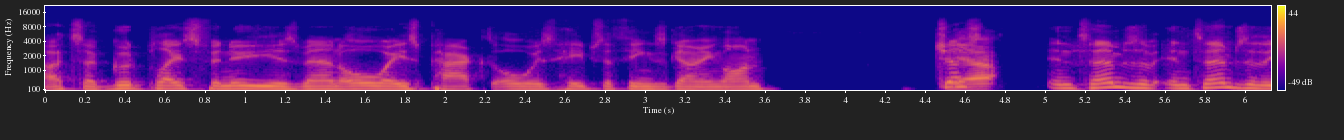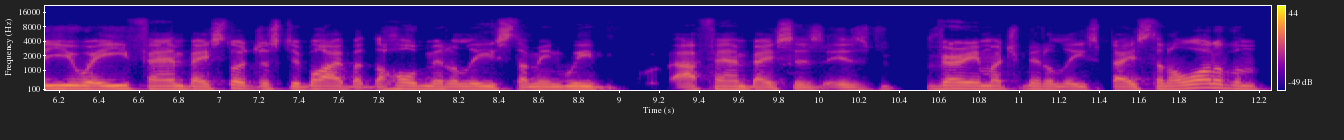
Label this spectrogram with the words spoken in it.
It's a good place for New Year's, man. Always packed, always heaps of things going on. Just Yeah. in terms of in terms of the UAE fan base, not just Dubai, but the whole Middle East. I mean, we've our fan base is, is very much Middle East based, and a lot of them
